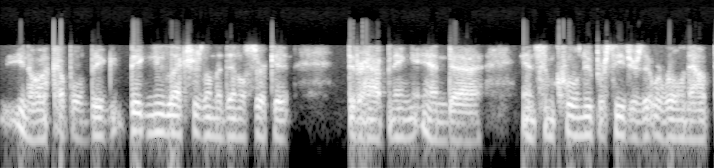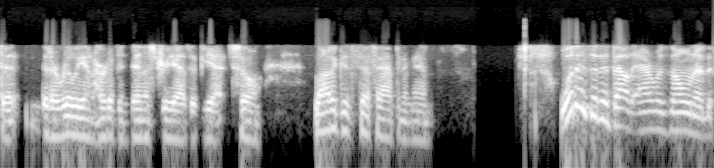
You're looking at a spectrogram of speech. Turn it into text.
you know a couple of big big new lectures on the dental circuit that are happening, and uh, and some cool new procedures that we're rolling out that that are really unheard of in dentistry as of yet. So a lot of good stuff happening, man. What is it about Arizona, the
